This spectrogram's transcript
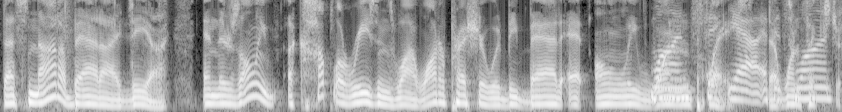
that's not a bad idea, and there's only a couple of reasons why water pressure would be bad at only one, fi- place. yeah, if that it's one, one, fixture.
